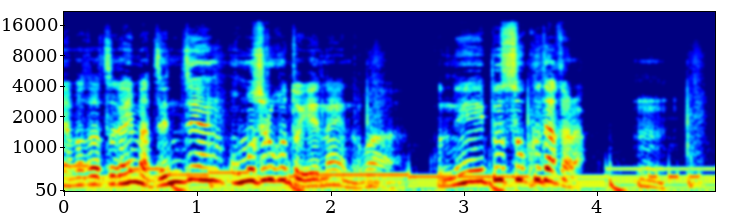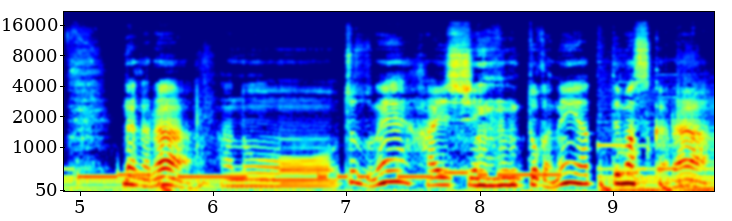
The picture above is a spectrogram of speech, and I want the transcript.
山里が今全然面白いこと言えないのは、こう寝不足だから。うん。だから、あのーちょっとね、配信とかね、やってますから、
